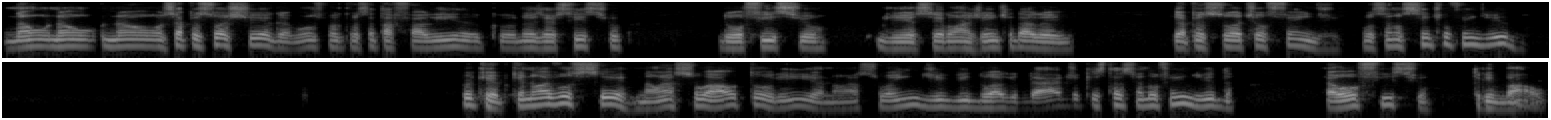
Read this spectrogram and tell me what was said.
Não, não, não, se a pessoa chega, vamos supor que você está falindo no exercício do ofício de ser um agente da lei, e a pessoa te ofende, você não se sente ofendido. Por quê? Porque não é você, não é a sua autoria, não é a sua individualidade que está sendo ofendida. É o ofício tribal.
